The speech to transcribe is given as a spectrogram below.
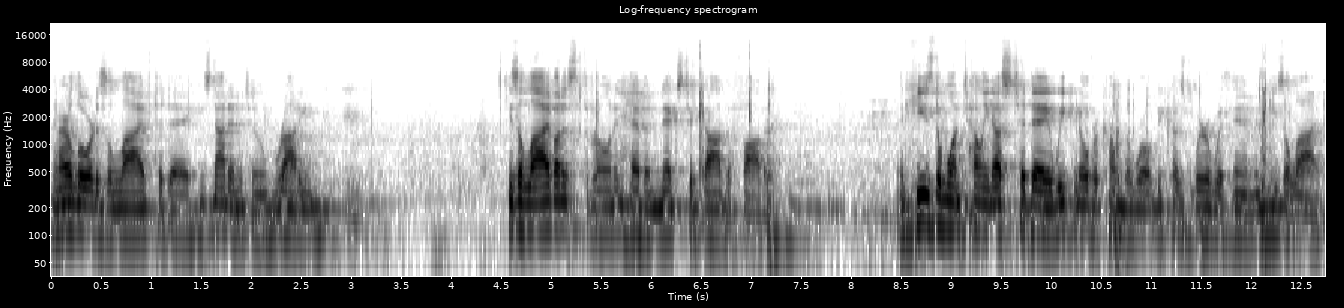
And our Lord is alive today. He's not in a tomb, rotting. He's alive on his throne in heaven next to God the Father. And he's the one telling us today we can overcome the world because we're with him and he's alive.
